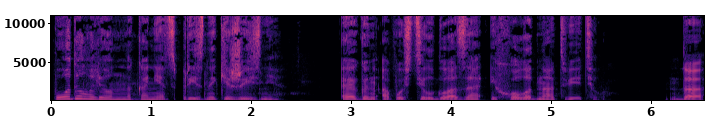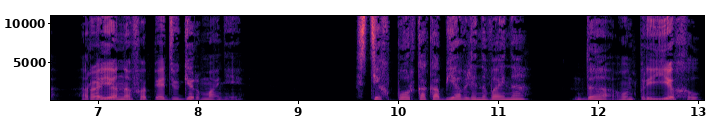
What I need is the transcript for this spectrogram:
Подал ли он, наконец, признаки жизни?» Эгон опустил глаза и холодно ответил. «Да, Раянов опять в Германии». «С тех пор, как объявлена война?» «Да, он приехал».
